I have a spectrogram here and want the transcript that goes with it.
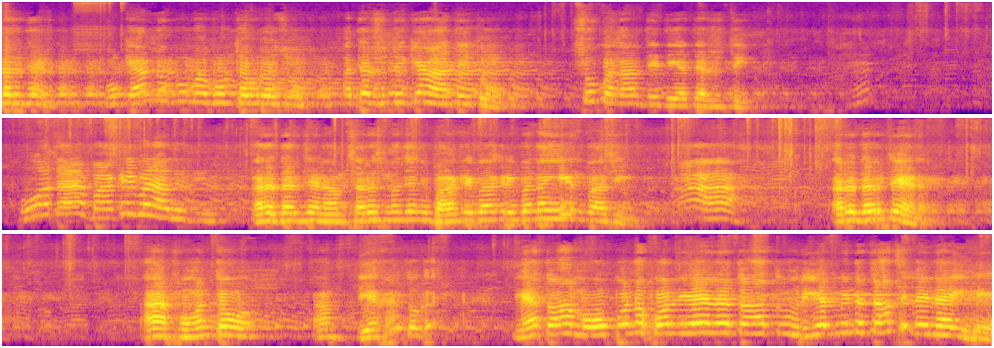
દર્જન હું ક્યારનો બૂમા બૂમ થવરો છું? અત્યાર સુધી ક્યાં હતી તું? શું બનાવતી હતી અત્યાર સુધી? હું અત્યારે ભાખરી બનાવતી હતી. અરે દર્જન આમ સરસ મજાની ભાખરી ભાખરી બનાવી હે ને પાછી. હા હા. અરે દર્જન આ ફોન તો આમ દેખાડતો તો મેં તો આમ ઓપ્પો નો ફોન લઈ તો આ તું રિયલમી ને ત્યાંથી લઈને આવી છે.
